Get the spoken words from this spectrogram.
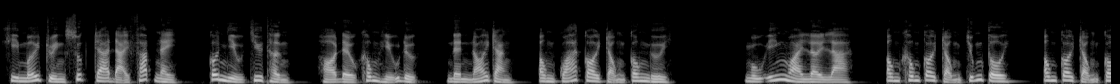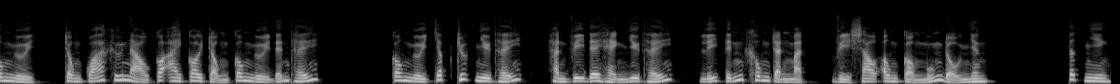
Khi mới truyền xuất ra đại pháp này, có nhiều chư thần, họ đều không hiểu được, nên nói rằng, ông quá coi trọng con người. Ngụ ý ngoài lời là, ông không coi trọng chúng tôi, ông coi trọng con người, trong quá khứ nào có ai coi trọng con người đến thế? Con người chấp trước như thế, hành vi đê hèn như thế, lý tính không rành mạch, vì sao ông còn muốn độ nhân? Tất nhiên,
